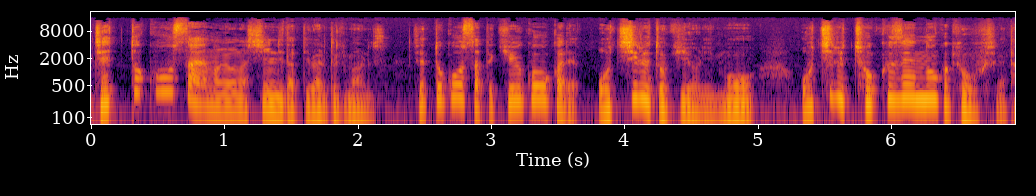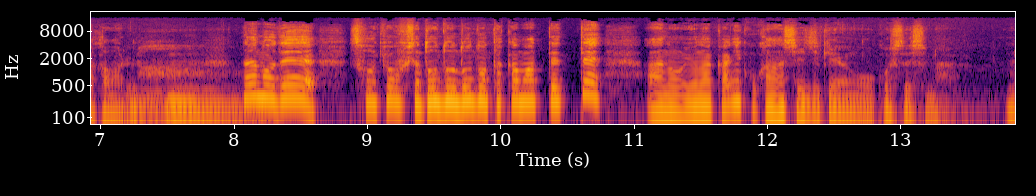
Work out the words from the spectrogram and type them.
ジェットコースターのような心理だって言われる時もあるんです。ジェットコースターって急降下で落ちる時よりも、落ちる直前の方が恐怖心が高まる。なので、その恐怖心がどんどんどんどん高まっていって、あの夜中にこう悲しい事件を起こしてしまう。っ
